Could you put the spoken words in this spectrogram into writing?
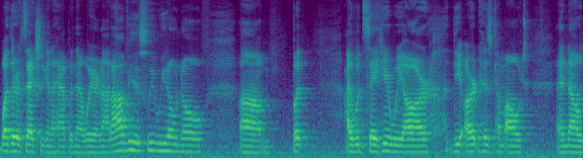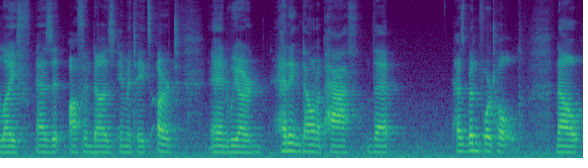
whether it's actually going to happen that way or not, obviously we don't know. Um, but I would say here we are. The art has come out, and now life, as it often does, imitates art, and we are heading down a path that has been foretold. Now,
